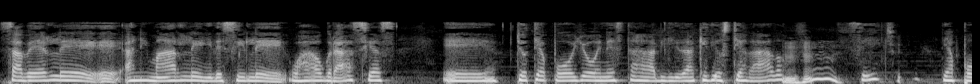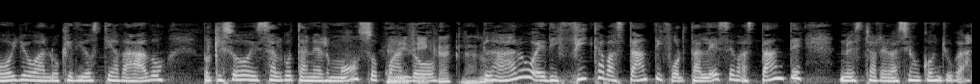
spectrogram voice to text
saberle eh, animarle y decirle, wow, gracias, eh, yo te apoyo en esta habilidad que Dios te ha dado, sí, Sí. te apoyo a lo que Dios te ha dado, porque eso es algo tan hermoso cuando, Edifica, claro. edifica bastante y fortalece bastante nuestra relación conyugal.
